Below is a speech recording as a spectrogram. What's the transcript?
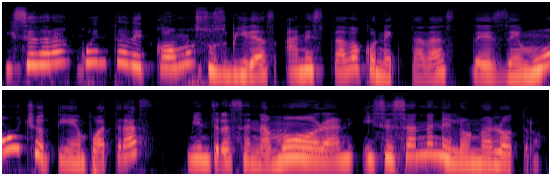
y se darán cuenta de cómo sus vidas han estado conectadas desde mucho tiempo atrás, mientras se enamoran y se sanan el uno al otro.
